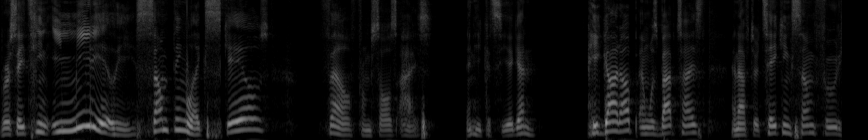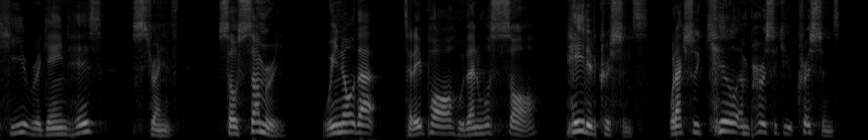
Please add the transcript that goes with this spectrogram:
Verse 18 Immediately something like scales fell from Saul's eyes, and he could see again. He got up and was baptized, and after taking some food, he regained his strength. So, summary we know that today, Paul, who then was Saul, hated Christians would actually kill and persecute Christians.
